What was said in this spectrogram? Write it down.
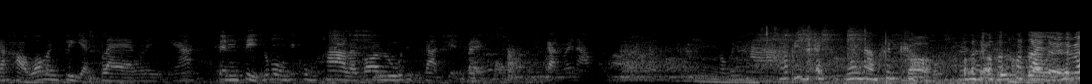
อะค่ะ ว่ามันเปลี่ยนแปลงอะไรอย่างเงี้ย เป็นสี่ชั่วโมงที่คุ้มค่าแล้วก็รู้ถึงการเปลี่ยนแปลงของการว่ายน้ำของเราขอบคุณค่ะก็เข้าใจเลยใช่ไหม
